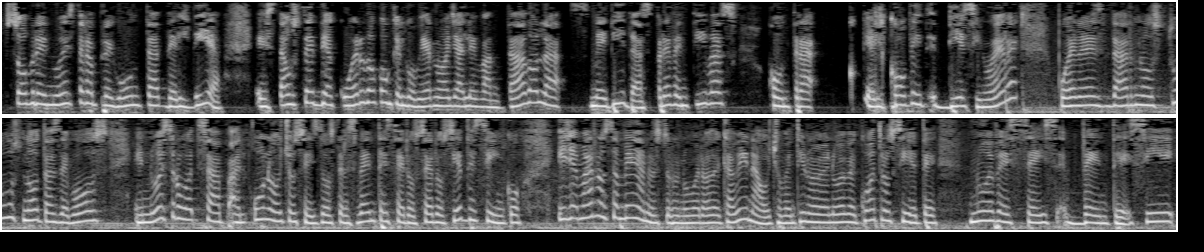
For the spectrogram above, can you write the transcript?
sobre nuestra pregunta del día. ¿Está usted de acuerdo con que el gobierno haya levantado las medidas preventivas contra el COVID-19. Puedes darnos tus notas de voz en nuestro WhatsApp al 1-862-320-0075 y llamarnos también a nuestro número de cabina 829-947-9620. Si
